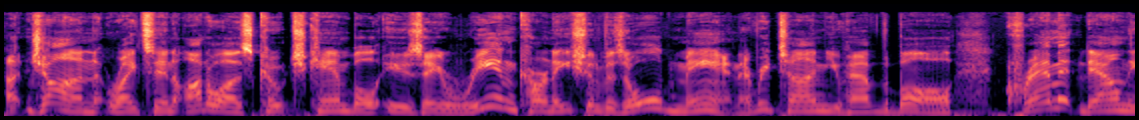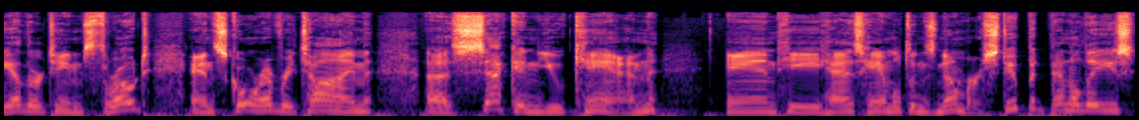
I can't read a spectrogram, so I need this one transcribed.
Uh, John writes in Ottawa's Coach Campbell is a reincarnation of his old man. Every time you have the ball, cram it down the other team's throat and score every time. Uh, second, you can and he has Hamilton's number. Stupid penalties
